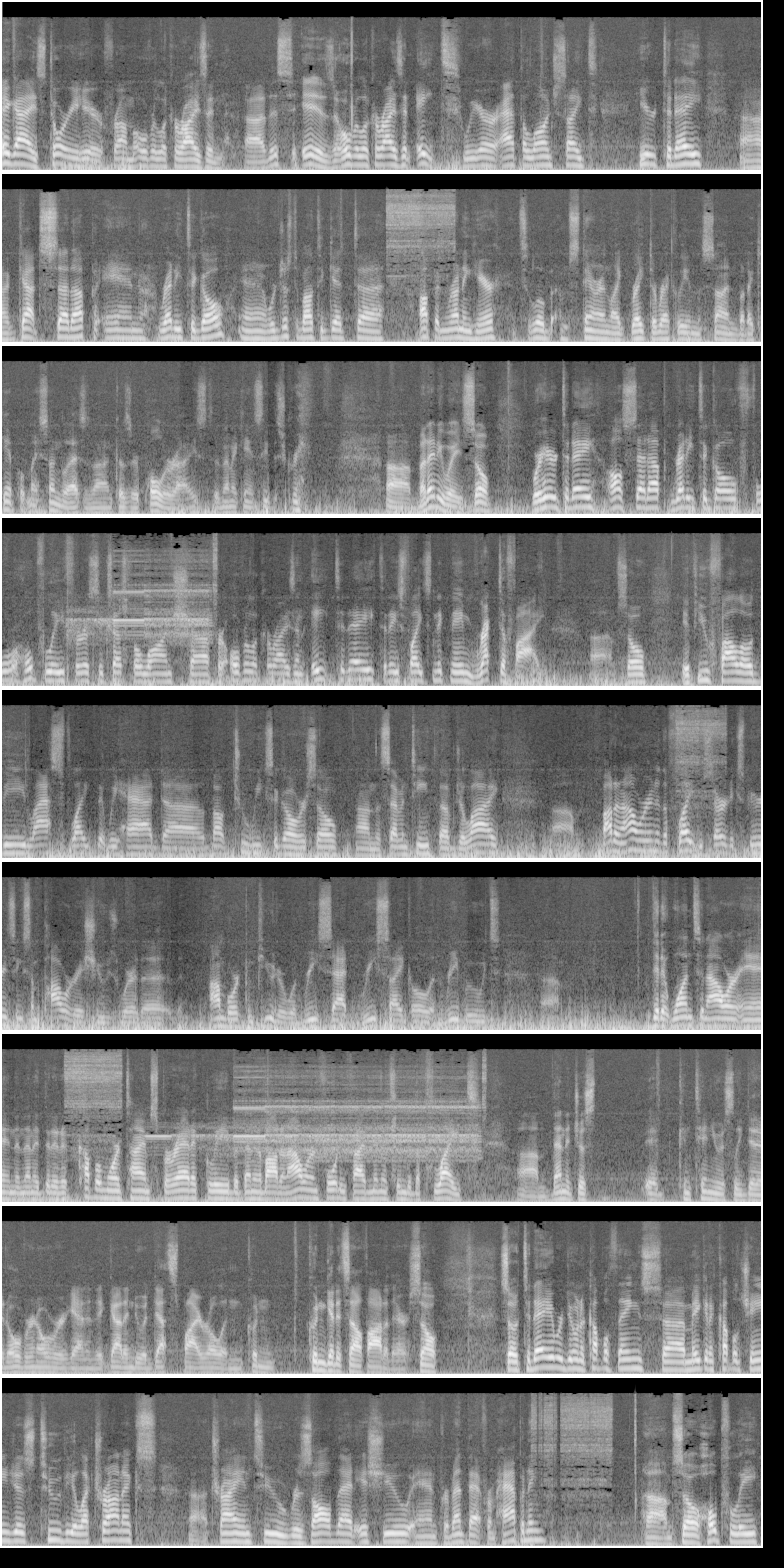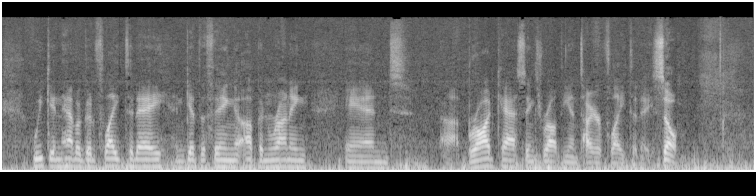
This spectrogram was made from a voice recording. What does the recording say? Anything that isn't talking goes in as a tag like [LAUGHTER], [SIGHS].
Hey guys, Tori here from Overlook Horizon. Uh, this is Overlook Horizon 8. We are at the launch site here today. Uh, got set up and ready to go, and we're just about to get uh, up and running here. It's a little bit, I'm staring like right directly in the sun, but I can't put my sunglasses on because they're polarized, and then I can't see the screen. [LAUGHS] Uh, but anyways, so we're here today, all set up, ready to go for hopefully for a successful launch uh, for Overlook Horizon 8 today. Today's flight's nicknamed Rectify. Um, so if you followed the last flight that we had uh, about two weeks ago or so on the 17th of July, um, about an hour into the flight, we started experiencing some power issues where the, the onboard computer would reset recycle and reboot. Um, did it once an hour in, and then I did it a couple more times sporadically. But then, about an hour and 45 minutes into the flight, um, then it just it continuously did it over and over again, and it got into a death spiral and couldn't couldn't get itself out of there. So so today we're doing a couple things, uh, making a couple changes to the electronics, uh, trying to resolve that issue and prevent that from happening. Um, so hopefully we can have a good flight today and get the thing up and running and uh, broadcasting throughout the entire flight today. So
